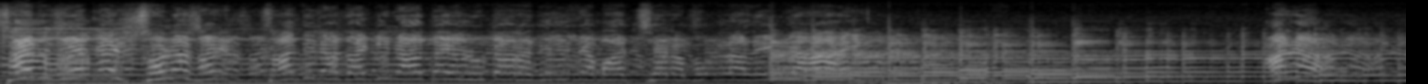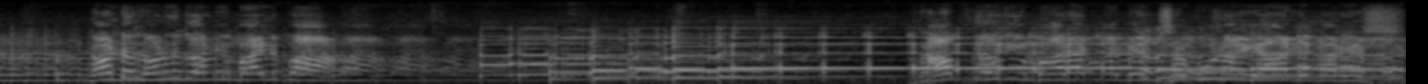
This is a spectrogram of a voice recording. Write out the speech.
સાહેબ, જે કઈ સોના સા- ચાંદીના દાગીના હતા એ લૂંટારા દિલ્હીના બાદશાહના મોકલા લઈ જાય અને ગઢ રણુદાની માલપા રામદેવજી મહારાજને બેન સગુણા યાદ કરે છે.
